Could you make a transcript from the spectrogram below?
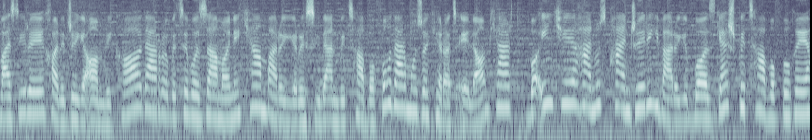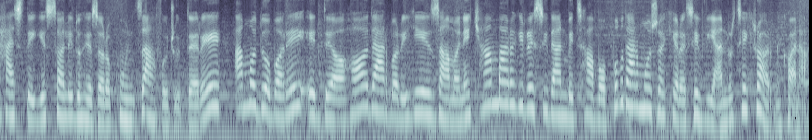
وزیر خارجه آمریکا در رابطه با زمان کم برای رسیدن به توافق در مذاکرات اعلام کرد با اینکه هنوز پنجره‌ای برای بازگشت به توافق هسته‌ای سال 2015 وجود داره اما دوباره ادعاها درباره زمان کم برای رسیدن به توافق در مذاکرات وین رو تکرار می‌کنم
